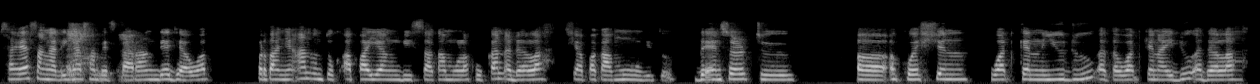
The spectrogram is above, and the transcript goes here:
saya sangat ingat sampai sekarang dia jawab pertanyaan untuk apa yang bisa kamu lakukan adalah siapa kamu gitu. The answer to uh, a question what can you do atau what can I do adalah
